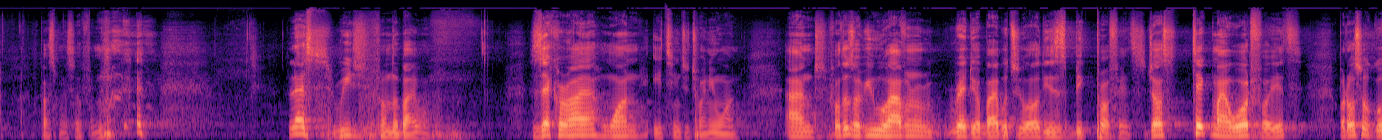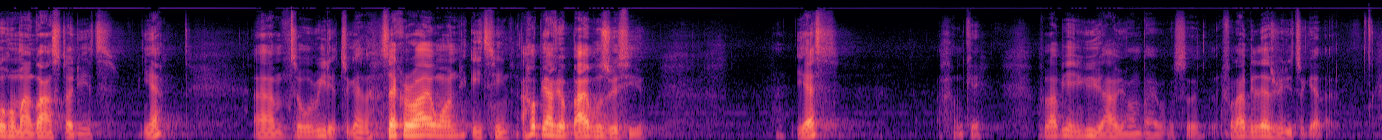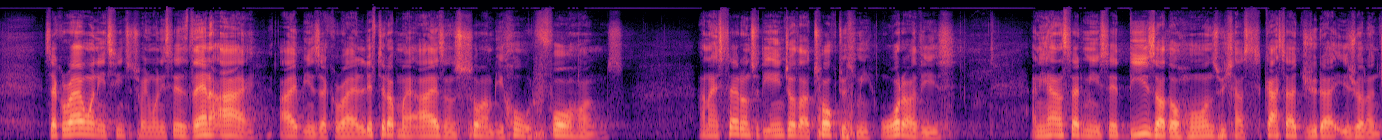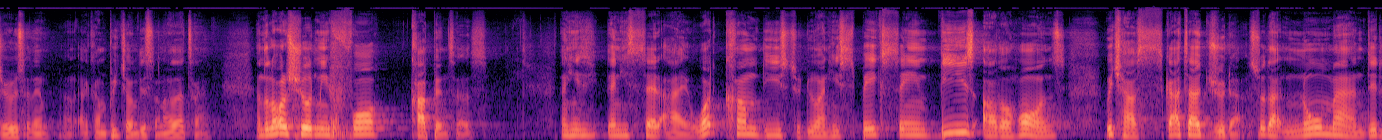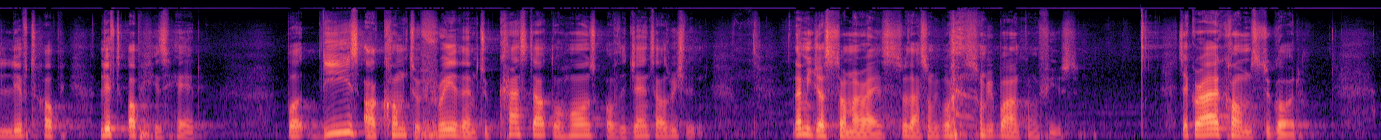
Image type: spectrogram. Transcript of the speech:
Pass myself in. Let's read from the Bible. Zechariah 1 18 to 21. And for those of you who haven't read your Bible to all these big prophets, just take my word for it, but also go home and go and study it. Yeah? Um, so we'll read it together. Zechariah 1 18. I hope you have your Bibles with you. Yes? Okay. Falabi, you, have your own Bible. So, Falabi, let's read it together. Zechariah 1 18 to 21. He says, Then I, I being Zechariah, lifted up my eyes and saw, and behold, four horns. And I said unto the angel that talked with me, What are these? And he answered me, He said, These are the horns which have scattered Judah, Israel, and Jerusalem. I can preach on this another time. And the Lord showed me four carpenters. Then he, then he said, I, what come these to do? And he spake, saying, These are the horns which have scattered Judah, so that no man did lift up, lift up his head. But these are come to fray them, to cast out the horns of the Gentiles. Which, let me just summarize, so that some people, some people aren't confused. Zechariah comes to God,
